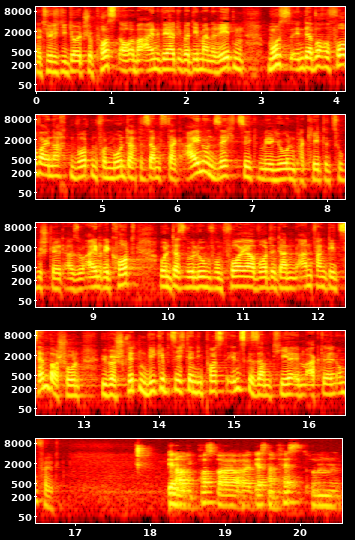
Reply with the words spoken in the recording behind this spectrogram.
natürlich die Deutsche Post auch immer ein Wert, über den man reden muss. In der Woche vor Weihnachten wurden von Montag bis Samstag 61 Millionen Pakete zugestellt, also ein Rekord. Und das Volumen vom Vorjahr wurde dann Anfang Dezember schon überschritten. Wie gibt sich denn die Post insgesamt hier im aktuellen Umfeld? Genau, die Post war äh, gestern fest. Ähm,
